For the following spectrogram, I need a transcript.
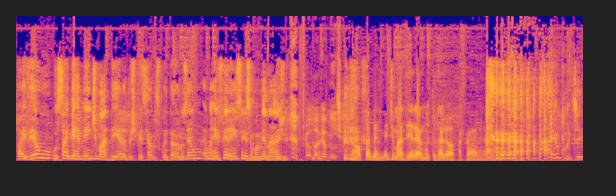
vai ver o, o Cyberman de madeira do especial dos 50 anos, é, um- é uma referência a isso, é uma homenagem. Provavelmente. Não, o Cyberman de madeira é muito galhofa, cara. Eu curti.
